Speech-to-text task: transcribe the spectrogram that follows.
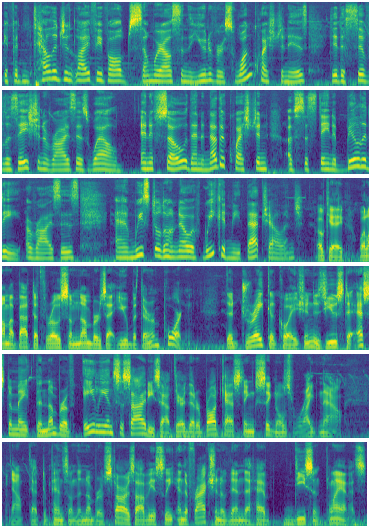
If intelligent life evolved somewhere else in the universe, one question is did a civilization arise as well? And if so, then another question of sustainability arises, and we still don't know if we can meet that challenge. Okay, well, I'm about to throw some numbers at you, but they're important. The Drake equation is used to estimate the number of alien societies out there that are broadcasting signals right now. Now, that depends on the number of stars, obviously, and the fraction of them that have decent planets.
